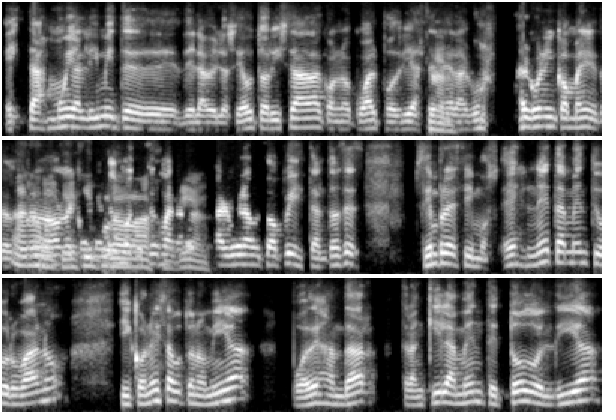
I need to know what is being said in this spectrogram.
estás muy al límite de, la velocidad autorizada, con lo cual podrías tener algún, algún inconveniente. Ah, no, recomendamos alguna autopista. Entonces, siempre decimos, es netamente urbano y con esa autonomía podés andar tranquilamente todo el día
